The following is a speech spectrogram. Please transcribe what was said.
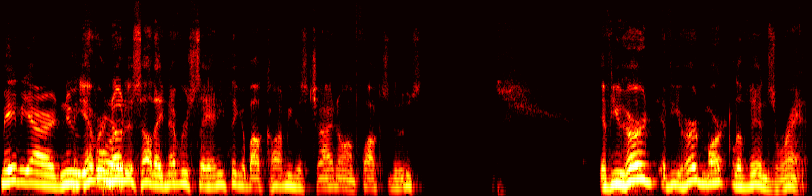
maybe our new. You ever notice how they never say anything about communist China on Fox News? If you heard, if you heard Mark Levin's rant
